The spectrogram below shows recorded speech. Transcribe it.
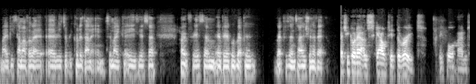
maybe some other areas that we could have done it in to make it easier. So hopefully it's, um, it'll be a good rep- representation of it. Actually gone out and scouted the route beforehand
